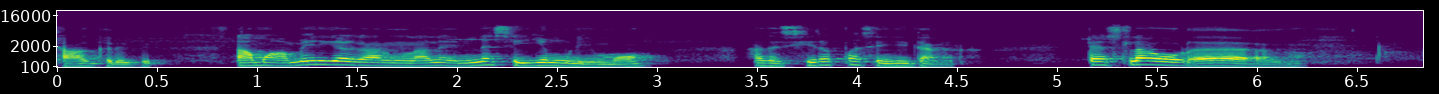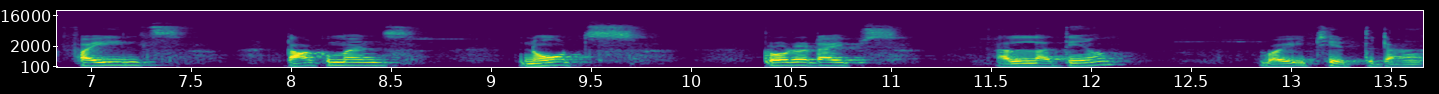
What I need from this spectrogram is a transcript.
ஷாக் இருக்குது நம்ம அமெரிக்காக்காரங்களால் என்ன செய்ய முடியுமோ அதை சிறப்பாக செஞ்சிட்டாங்க. டெஸ்லாவோட ஃபைல்ஸ் டாக்குமெண்ட்ஸ் நோட்ஸ் ப்ரோட்டோடைப்ஸ் எல்லாத்தையும் வழிச்சு எடுத்துட்டாங்க.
